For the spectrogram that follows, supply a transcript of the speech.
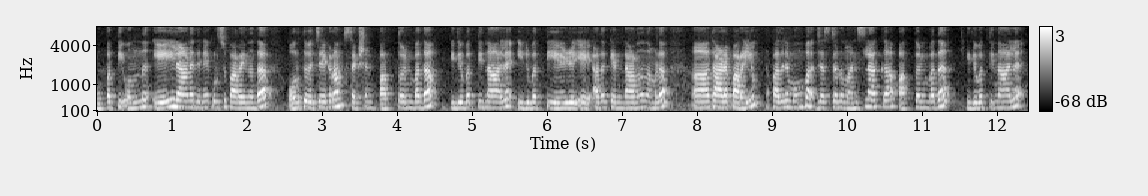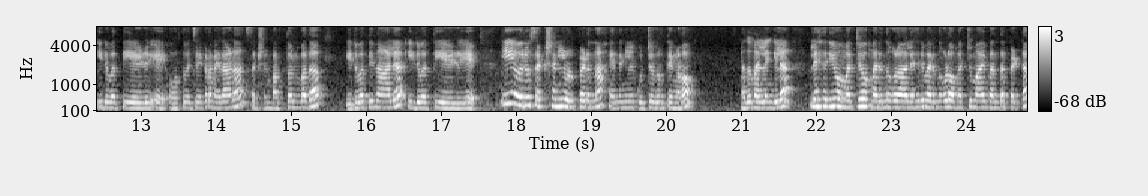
മുപ്പത്തി ഒന്ന് എയിലാണ് ഇതിനെക്കുറിച്ച് പറയുന്നത്. ഓർത്ത് വെച്ചേക്കണം. സെക്ഷൻ പത്തൊൻപത് ഇരുപത്തിനാല് ഇരുപത്തിയേഴ് എ അതൊക്കെ എന്താണെന്ന് നമ്മൾ താഴെ പറയും. അപ്പൊ അതിന് മുമ്പ് ജസ്റ്റ് അത് മനസ്സിലാക്കുക. പത്തൊൻപത് ഇരുപത്തിനാല് ഇരുപത്തിയേഴ് എ ഓർത്ത് വെച്ചേക്കണം. ഏതാണ്? സെക്ഷൻ പത്തൊൻപത് ഇരുപത്തിനാല് ഇരുപത്തിയേഴ് എ ഈ ഒരു സെക്ഷനിൽ ഉൾപ്പെടുന്ന എന്തെങ്കിലും കുറ്റകൃത്യങ്ങളോ അതുമല്ലെങ്കിൽ ലഹരിയോ മറ്റോ മരുന്നുകളോ ലഹരി മരുന്നുകളോ മറ്റുമായി ബന്ധപ്പെട്ട്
